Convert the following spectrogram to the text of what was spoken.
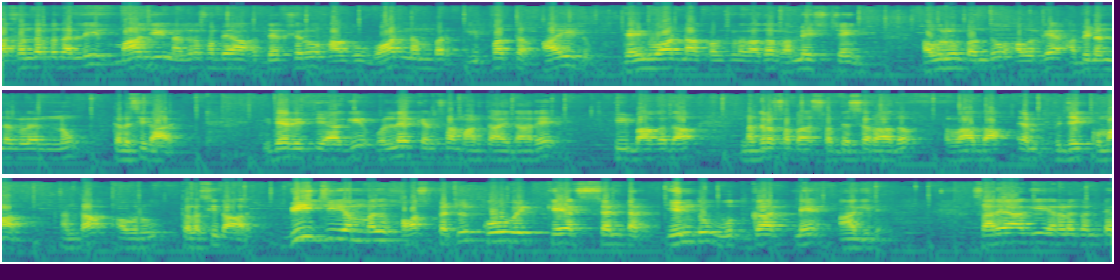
ಆ ಸಂದರ್ಭದಲ್ಲಿ ಮಾಜಿ ನಗರಸಭೆಯ ಅಧ್ಯಕ್ಷರು ಹಾಗೂ ವಾರ್ಡ್ ನಂಬರ್ ಇಪ್ಪತ್ತ ಐದು ಜೈನ್ ವಾರ್ಡ್ನ ಕೌನ್ಸಿಲರ್ ಆದ ರಮೇಶ್ ಜೈನ್ ಅವರು ಬಂದು ಅವರಿಗೆ ಅಭಿನಂದನೆಗಳನ್ನು ತಿಳಿಸಿದ್ದಾರೆ. ಇದೇ ರೀತಿಯಾಗಿ ಒಳ್ಳೆ ಕೆಲಸ ಮಾಡ್ತಾ ಇದ್ದಾರೆ ಈ ಭಾಗದ ನಗರಸಭಾ ಸದಸ್ಯರಾದ ರಾಧಾ ಎಂ ವಿಜಯ್ ಕುಮಾರ್ ಅಂತ ಅವರು ತಿಳಿಸಿದ್ದಾರೆ. BGML hospital Covid care centre ಇಂದು ಉದ್ಘಾಟನೆ ಆಗಿದೆ. ಸರಿಯಾಗಿ ಎರಡು ಗಂಟೆ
